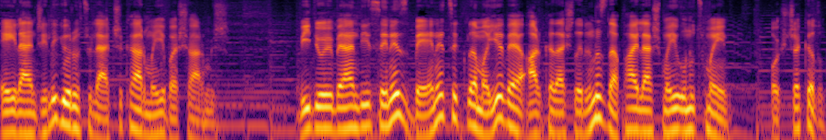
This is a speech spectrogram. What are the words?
eğlenceli görüntüler çıkarmayı başarmış. Videoyu beğendiyseniz beğene tıklamayı ve arkadaşlarınızla paylaşmayı unutmayın. Hoşçakalın.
